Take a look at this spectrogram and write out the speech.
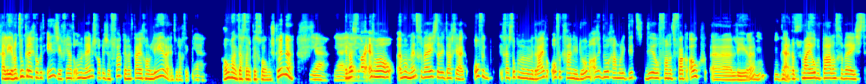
gaan leren. Want toen kreeg ik ook het inzicht van ja, het ondernemerschap is een vak en dat kan je gewoon leren. En toen dacht ik, Ja, oh, maar ik dacht dat ik het gewoon moest kunnen. ja, ja. En dat is ja, voor mij ja. echt wel een moment geweest dat ik dacht, ja, ik- of ik, ik ga stoppen met mijn bedrijf, of ik ga nu door. Maar als ik doorga, moet ik dit deel van het vak ook eh, leren. Mhm, mhm. Ja, dat is voor mij heel bepalend geweest.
